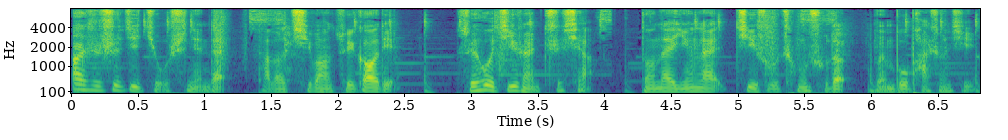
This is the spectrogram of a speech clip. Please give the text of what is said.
二十世纪九十年代达到期望最高点，随后急转直下，等待迎来技术成熟的稳步爬升期。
